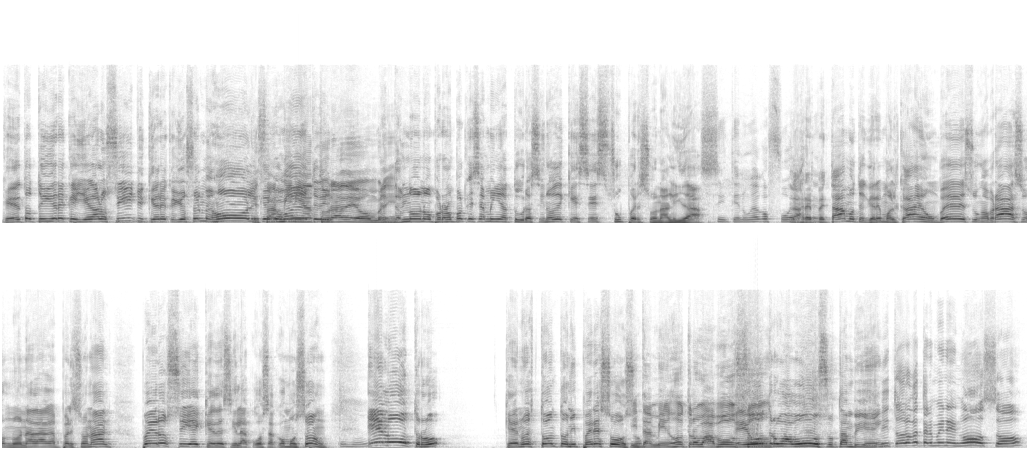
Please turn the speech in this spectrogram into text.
Que de estos tigres que llega a los sitios y quiere que yo soy el mejor. y Esa que yo- miniatura de hombre. No, no, pero no porque sea miniatura, sino de que esa es su personalidad. Sí, tiene un ego fuerte. La respetamos, te queremos al un beso, un abrazo, no es nada personal, pero sí hay que decir las cosas como son. El otro, que no es tonto ni perezoso, Y también es otro baboso. es otro baboso Y también. todo lo que termina en oso,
